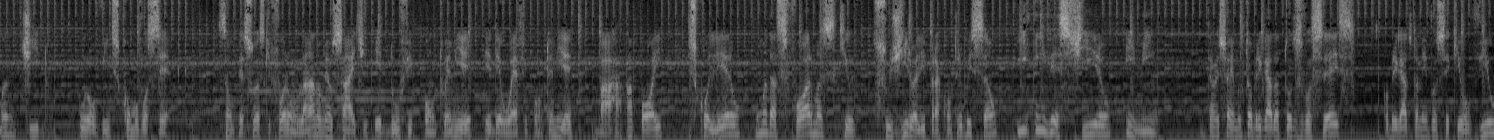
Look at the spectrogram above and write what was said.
mantido por ouvintes como você. São pessoas que foram lá no meu site eduf.me, eduf.me, barra apoie, escolheram uma das formas que eu sugiro ali para contribuição e investiram em mim. Então é isso aí, muito obrigado a todos vocês. Obrigado também você que ouviu.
